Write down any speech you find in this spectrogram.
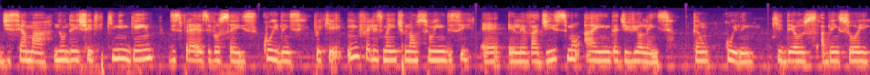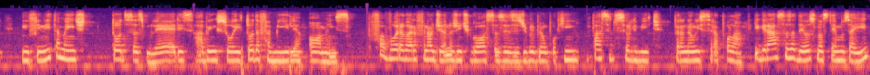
de se amar, não deixe que ninguém despreze vocês. Cuidem-se, porque infelizmente o nosso índice é elevadíssimo ainda de violência. Então, cuidem. Que Deus abençoe infinitamente todas as mulheres, abençoe toda a família, homens. Por favor, agora final de ano a gente gosta às vezes de beber um pouquinho. Passe do seu limite para não extrapolar. E graças a Deus nós temos aí,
